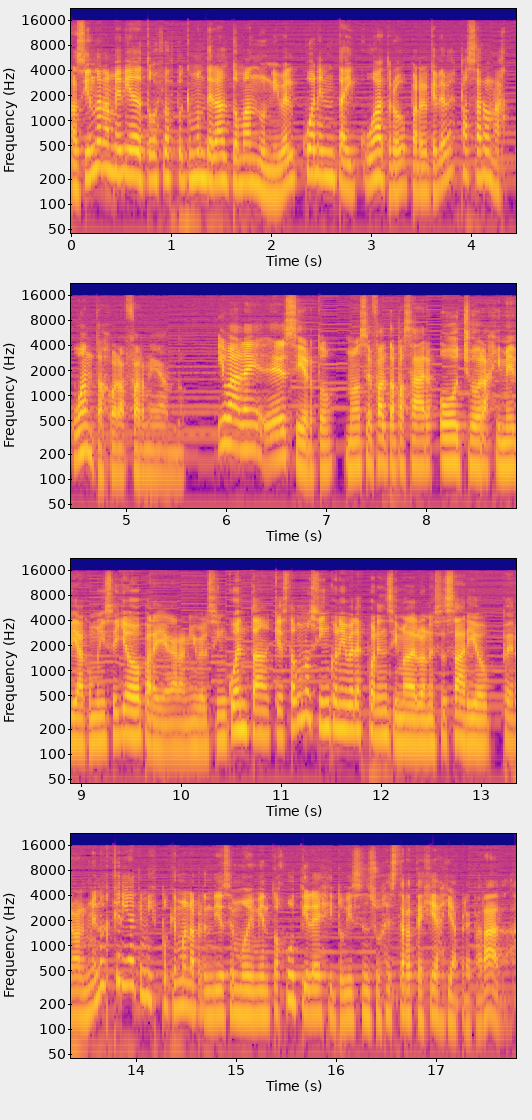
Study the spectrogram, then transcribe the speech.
haciendo la media de todos los Pokémon del alto mando un nivel 44 para el que debes pasar unas cuantas horas farmeando. Y vale, es cierto, no hace falta pasar 8 horas y media como hice yo para llegar a nivel 50, que está unos 5 niveles por encima de lo necesario, pero al menos quería que mis Pokémon aprendiesen movimientos útiles y tuviesen sus estrategias ya preparadas,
